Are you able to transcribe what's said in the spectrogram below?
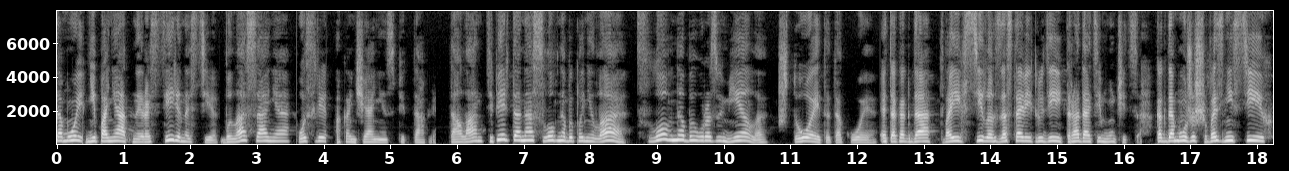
самой непонятной растерянности была Саня после окончания спектакля. Талант теперь-то она словно бы поняла, словно бы уразумела, что это такое. Это когда в твоих силах заставить людей страдать и мучиться, когда можешь вознести их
